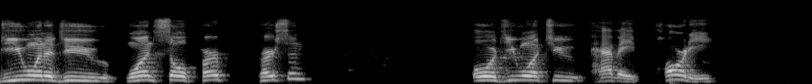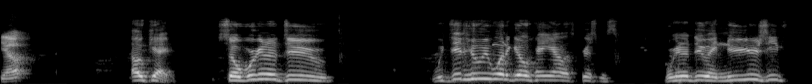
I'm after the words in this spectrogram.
Do you want to do one sole per person, or do you want to have a party? Yep. Okay, so we're gonna do. We did who we want to go hang out with Christmas. We're gonna do a New Year's Eve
